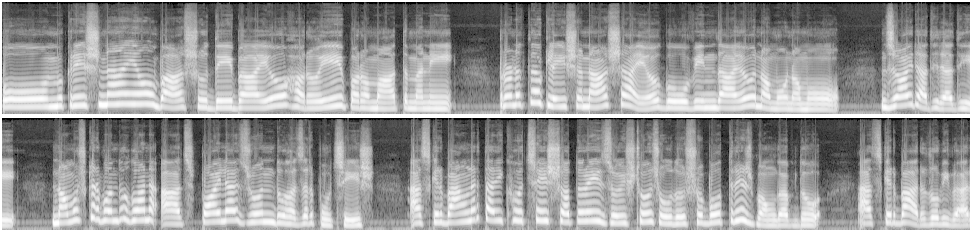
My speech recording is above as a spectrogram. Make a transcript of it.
ওম কৃষ্ণায় বাসুদেবায় হরয়ে পরমাত্মনে প্রণত ক্লেশনাশায় গোবিন্দায় নমো নমো জয় রাধে রাধে নমস্কার বন্ধুগণ, আজ পয়লা জুন দু হাজার পঁচিশ। আজকের বাংলার তারিখ হচ্ছে সতেরোই জ্যৈষ্ঠ চৌদ্দশো বত্রিশ বঙ্গাব্দ। আজকের বার রবিবার।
